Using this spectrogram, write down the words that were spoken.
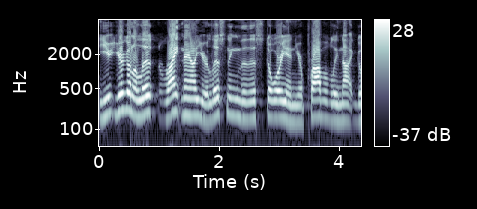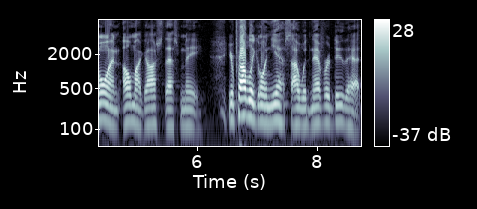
You, are going to li- right now. You're listening to this story, and you're probably not going, "Oh my gosh, that's me." You're probably going, "Yes, I would never do that."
